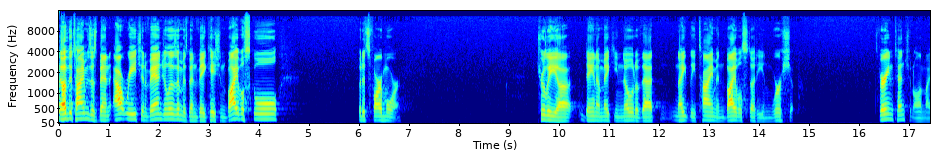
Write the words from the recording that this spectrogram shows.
Other times it's been outreach and evangelism, it's been vacation Bible school, but it's far more. Truly, uh, Dana making note of that nightly time in Bible study and worship. It's very intentional on my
